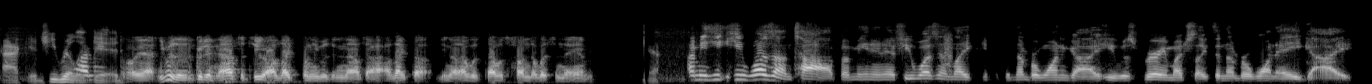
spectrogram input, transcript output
package. He really oh, I mean- did. oh yeah, he was a good announcer too. I liked when he was an announcer. I, I liked the, you know, that was that was fun to listen to him. I mean, he, he was on top. I mean, and if he wasn't like the number one guy, he was very much like the number one A guy.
